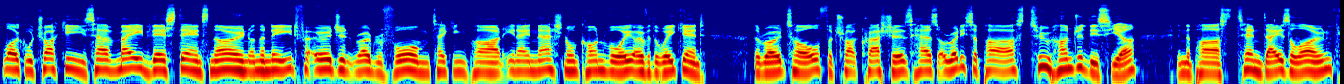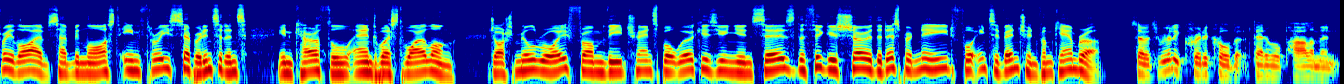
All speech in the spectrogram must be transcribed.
Local truckies have made their stance known on the need for urgent road reform, taking part in a national convoy over the weekend. The road toll for truck crashes has already surpassed 200 this year. In the past 10 days alone, three lives have been lost in three separate incidents in Carrathool and West Wyalong. Josh Milroy from the Transport Workers Union says the figures show the desperate need for intervention from Canberra. So it's really critical that federal parliament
